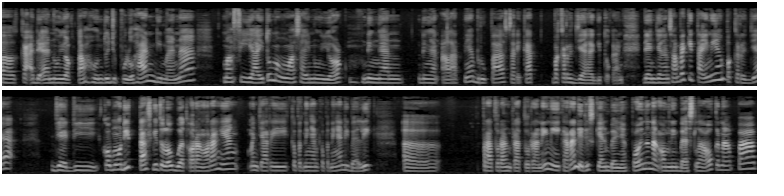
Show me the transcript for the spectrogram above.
uh, keadaan New York tahun 70-an di mana mafia itu menguasai New York dengan dengan alatnya berupa serikat pekerja gitu kan. Dan jangan sampai kita ini yang pekerja jadi komoditas gitu loh buat orang-orang yang mencari kepentingan-kepentingan di balik uh, peraturan-peraturan ini karena dari sekian banyak poin tentang omnibus law kenapa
